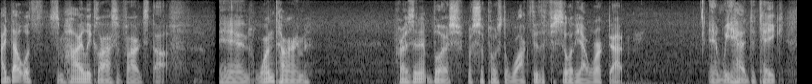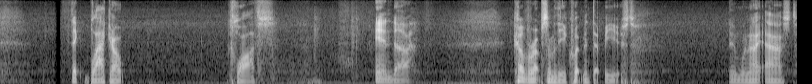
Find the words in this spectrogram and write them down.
I dealt with some highly classified stuff. And one time, President Bush was supposed to walk through the facility I worked at, and we had to take thick blackout cloths and uh, cover up some of the equipment that we used. And when I asked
